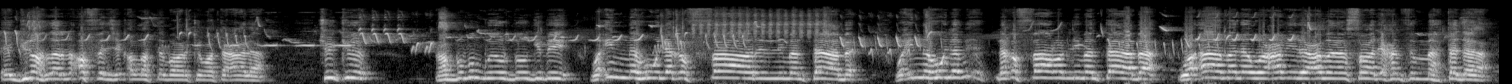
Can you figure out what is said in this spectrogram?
e, günahlarını affedecek Allah Tebareke ve Teala. Çünkü Rabbimin buyurduğu gibi ve innehu legaffarin limen tabe وإنه لغفار لمن تاب وآمن وعمل عملا صالحا ثم اهتدى.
